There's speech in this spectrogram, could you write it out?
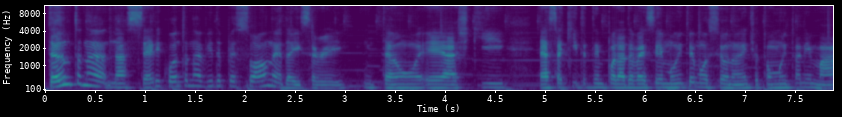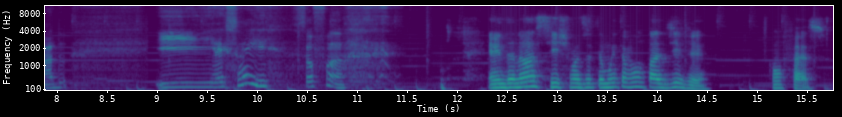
tanto na, na série quanto na vida pessoal, né, da Issa Rae. Então, é, acho que essa quinta temporada vai ser muito emocionante, eu tô muito animado. E é isso aí, sou fã. Eu ainda não assisto, mas eu tenho muita vontade de ver, confesso.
